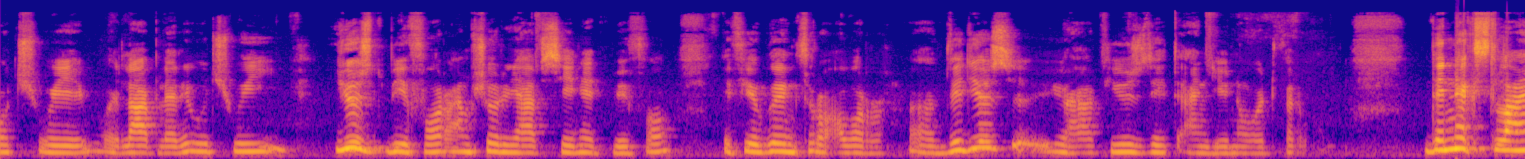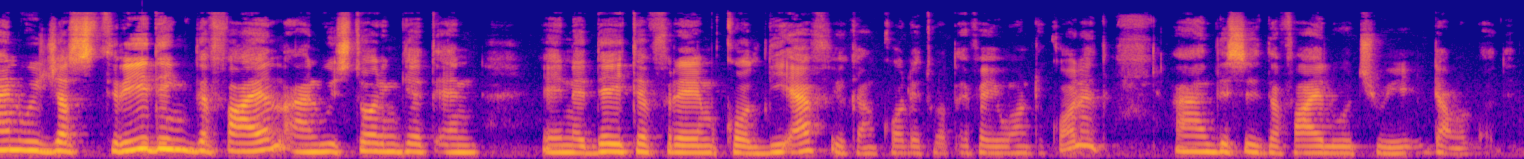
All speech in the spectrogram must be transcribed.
which we library which we used before. I'm sure you have seen it before. If you're going through our uh, videos you have used it and you know it very well. The next line we're just reading the file and we're storing it in in a data frame called df you can call it whatever you want to call it. And this is the file which we downloaded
